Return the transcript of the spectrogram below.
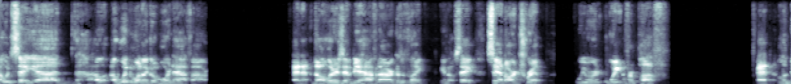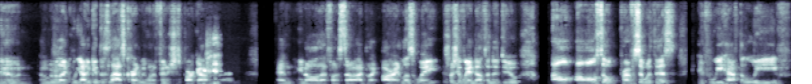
I would say yeah I, I wouldn't want to go more than a half hour. And the only reason it'd be a half an hour because of like you know say say on our trip we were waiting for puff at lagoon and we were like we got to get this last credit. We want to finish this park out and, and you know all that fun stuff i'd be like all right let's wait. Especially if we had nothing to do. I'll i'll also preface it with this. If we have to leave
